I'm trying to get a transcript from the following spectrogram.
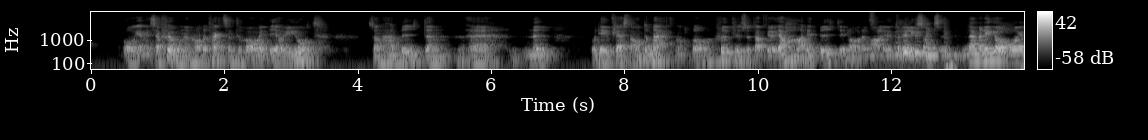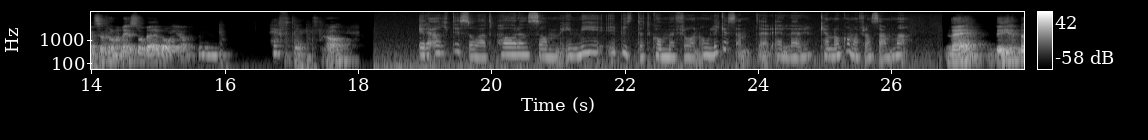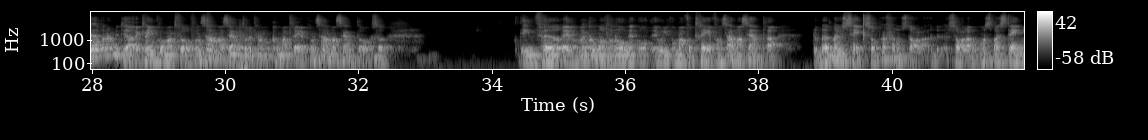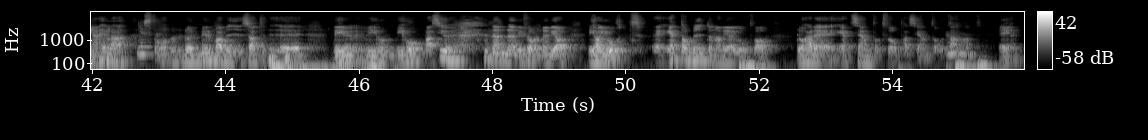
organisationen har det faktiskt inte varit. Vi har ju gjort sådana här byten eh, nu. Och de flesta har inte märkt något på sjukhuset att vi, jaha det är ett byte idag. Det var, för det är liksom, nej men det går, organisationen är så väloljad. Mm. Häftigt. Ja. Är det alltid så att paren som är med i bytet kommer från olika center eller kan de komma från samma? Nej, det behöver de inte göra. Det kan ju komma två från samma center och det kan komma tre från samma center också det är en fördel om man kommer från olika, om man får tre från samma centra. Då behöver man ju sex operationssalar. Då måste man stänga hela... Just det. Då blir det bara vi. Så att eh, det är ju, vi, vi hoppas ju när, när vi får det. Men vi har, vi har gjort, ett av bytena vi har gjort var, då hade ett center två patienter och ett mm. annat en.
